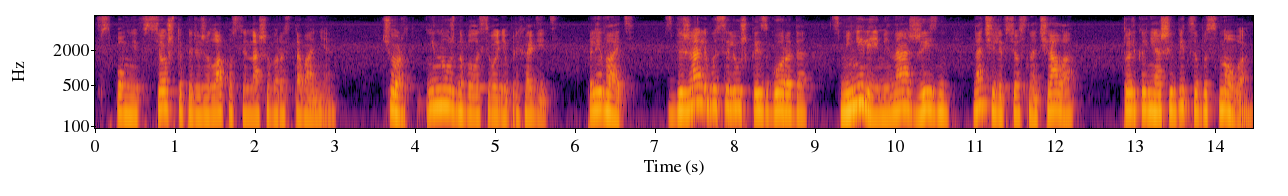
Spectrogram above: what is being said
вспомнив все, что пережила после нашего расставания. Черт, не нужно было сегодня приходить. Плевать. Сбежали бы с Илюшкой из города, сменили имена, жизнь, начали все сначала. Только не ошибиться бы снова,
